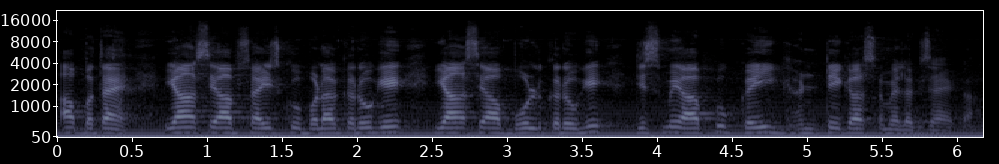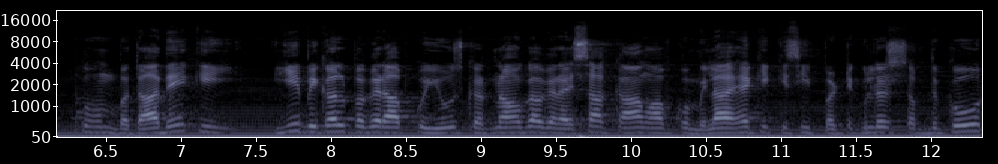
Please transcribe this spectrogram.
आप बताएँ, यहाँ से आप साइज़ को बड़ा करोगे, यहाँ से आप बोल्ड करोगे, जिसमें आपको कई घंटे का समय लग जाएगा। तो हम बता दें कि ये विकल्प अगर आपको यूज़ करना होगा, अगर ऐसा काम आपको मिला है कि किसी पर्टिकुलर शब्द को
